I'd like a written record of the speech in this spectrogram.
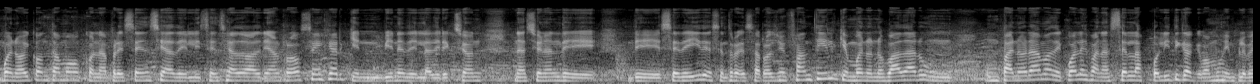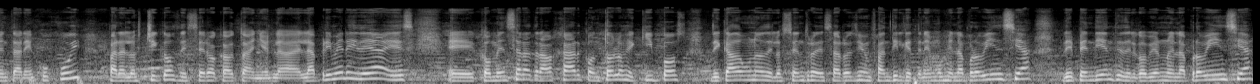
Bueno, hoy contamos con la presencia del licenciado Adrián Rosenger, quien viene de la Dirección Nacional de, CDI, de Centro de Desarrollo Infantil, quien bueno, nos va a dar un, un panorama de cuáles van a ser las políticas que vamos a implementar en Jujuy para los chicos de 0 a 4 años. La, primera idea es eh, comenzar a trabajar con todos los equipos de cada uno de los centros de desarrollo infantil que tenemos en la provincia, dependientes del gobierno de la provincia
